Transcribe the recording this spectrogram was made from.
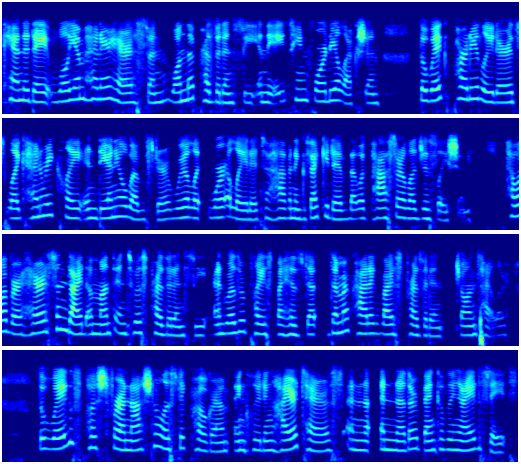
candidate William Henry Harrison won the presidency in the 1840 election, the Whig party leaders like Henry Clay and Daniel Webster were elated to have an executive that would pass their legislation. However, Harrison died a month into his presidency, and was replaced by his de- Democratic Vice President, John Tyler. The Whigs pushed for a nationalistic program, including higher tariffs and, and another Bank of the United States,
